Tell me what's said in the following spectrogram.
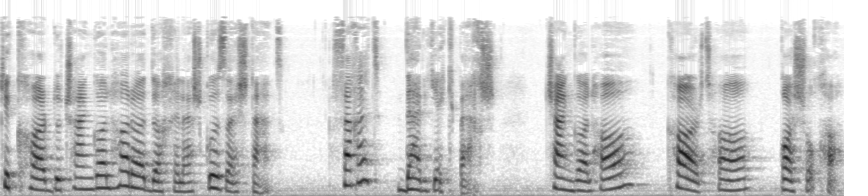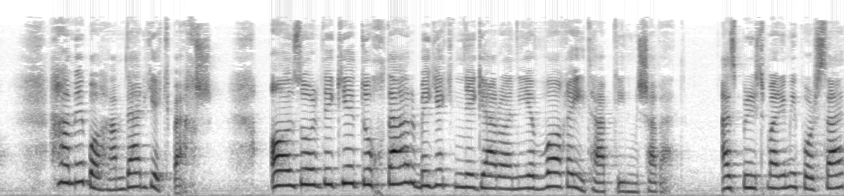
که کارد و چنگال ها را داخلش گذاشتند. فقط در یک بخش. چنگال ها، کارت ها، قاشق ها. همه با هم در یک بخش. آزردگی دختر به یک نگرانی واقعی تبدیل می شود. از بریت ماری می پرسد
